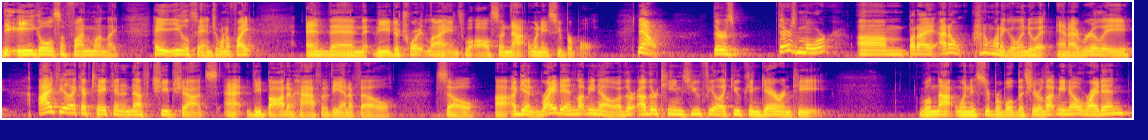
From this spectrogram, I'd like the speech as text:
the Eagles, a fun one. Like, hey, Eagles fans, you want to fight? And then the Detroit Lions will also not win a Super Bowl. Now, there's there's more. Um, but I, I don't I don't want to go into it, and I really I feel like I've taken enough cheap shots at the bottom half of the NFL. So uh, again, write in. Let me know. Are there other teams you feel like you can guarantee will not win a Super Bowl this year? Let me know. Write in,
